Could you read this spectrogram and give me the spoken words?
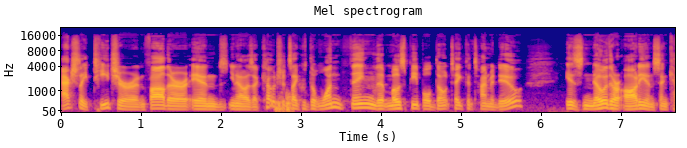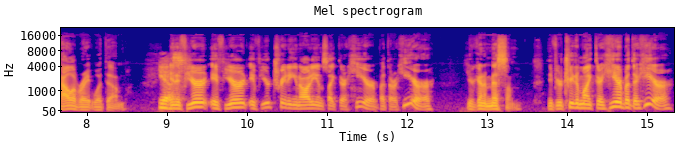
actually teacher and father, and you know, as a coach, it's like the one thing that most people don't take the time to do is know their audience and calibrate with them. Yes. And if you're if you're if you're treating an audience like they're here, but they're here, you're going to miss them. If you're treating them like they're here, but they're here,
